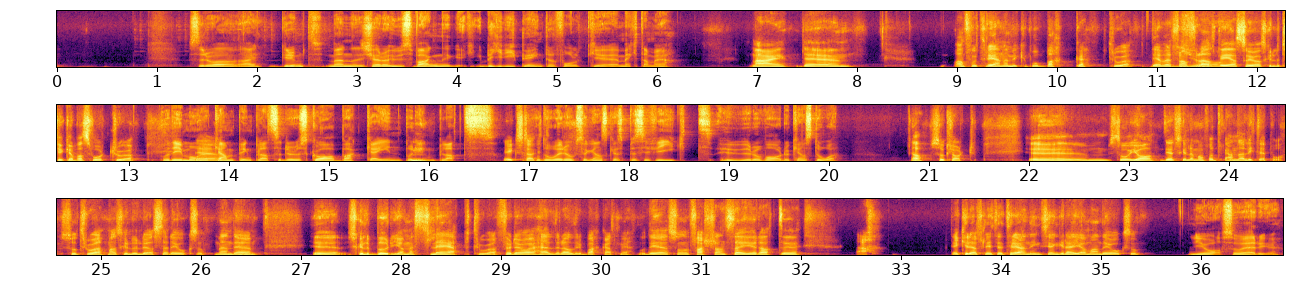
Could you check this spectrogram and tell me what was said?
Så det var, nej, grymt. Men köra husvagn begriper jag inte att folk eh, mäktar med. Nej, det... Man får träna mycket på att backa, tror jag. Det är väl framförallt Ja. det som jag skulle tycka var svårt, tror jag. Och det är många Eh. campingplatser där du ska backa in på Mm. din plats. Exakt. Och då är det också ganska specifikt hur och var du kan stå. Ja, såklart. Ehm, så ja, det skulle man få träna lite på. Så tror jag att man skulle lösa det också. Men det Mm. Eh, skulle börja med släp, tror jag. För det har jag heller aldrig backat med. Och det är som farsan säger att eh, ja, det krävs lite träning, sen grejar man det också. Ja, så är det ju.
